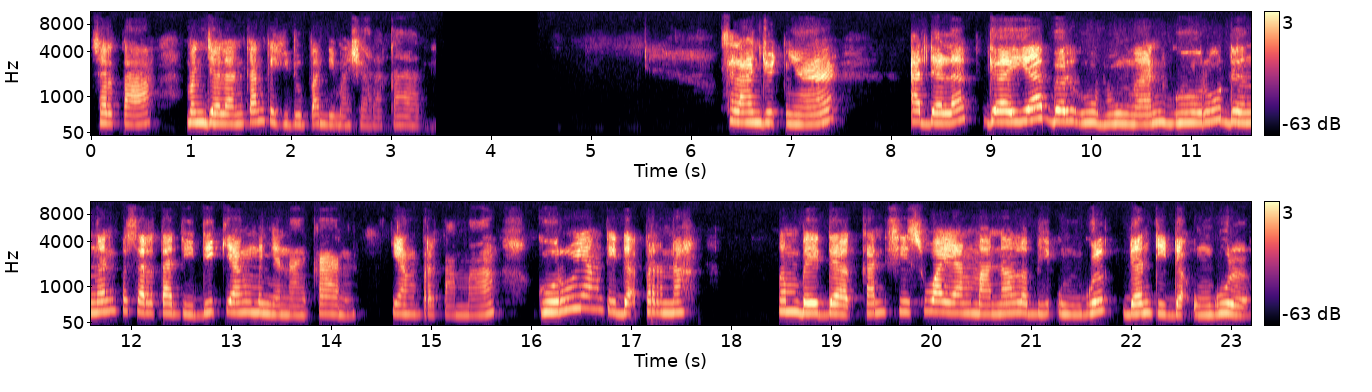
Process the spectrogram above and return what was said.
serta menjalankan kehidupan di masyarakat. Selanjutnya, adalah gaya berhubungan guru dengan peserta didik yang menyenangkan. Yang pertama, guru yang tidak pernah membedakan siswa yang mana lebih unggul dan tidak unggul.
